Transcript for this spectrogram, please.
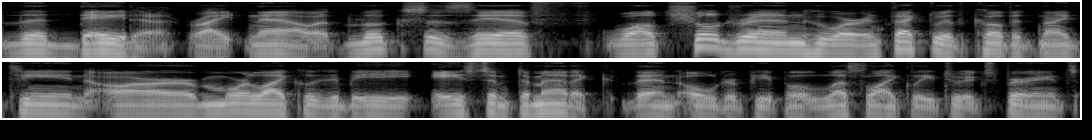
the data right now, it looks as if while children who are infected with COVID 19 are more likely to be asymptomatic than older people, less likely to experience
